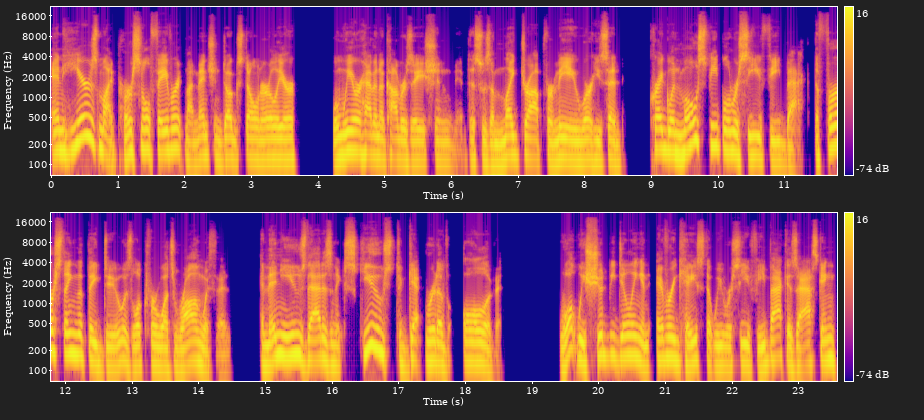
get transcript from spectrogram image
And here's my personal favorite. And I mentioned Doug Stone earlier when we were having a conversation, this was a mic drop for me where he said, Craig, when most people receive feedback, the first thing that they do is look for what's wrong with it and then use that as an excuse to get rid of all of it. What we should be doing in every case that we receive feedback is asking,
